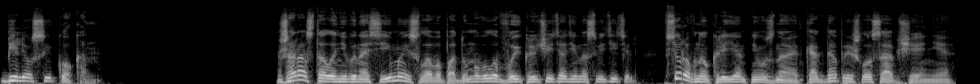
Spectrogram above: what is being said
белесый кокон. Жара стала невыносимой, и Слава подумывала выключить один осветитель. Все равно клиент не узнает, когда пришло сообщение.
